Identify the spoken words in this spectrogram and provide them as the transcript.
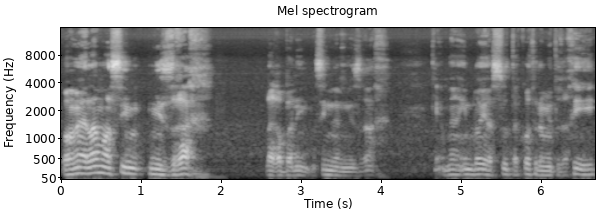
הוא אומר, למה עושים מזרח לרבנים? עושים להם מזרח. כי אומר, אם לא יעשו את הכותל המזרחי,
